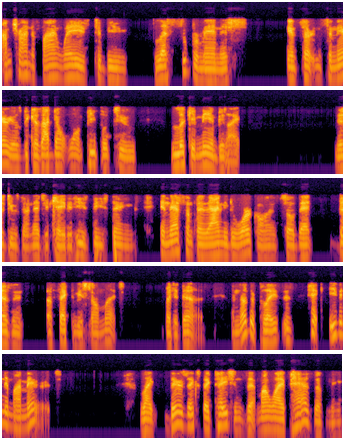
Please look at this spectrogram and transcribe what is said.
I'm trying to find ways to be less Supermanish in certain scenarios because I don't want people to look at me and be like, this dude's uneducated. He's these things. And that's something that I need to work on so that doesn't affect me so much. But it does. Another place is, heck, even in my marriage. Like, there's expectations that my wife has of me,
